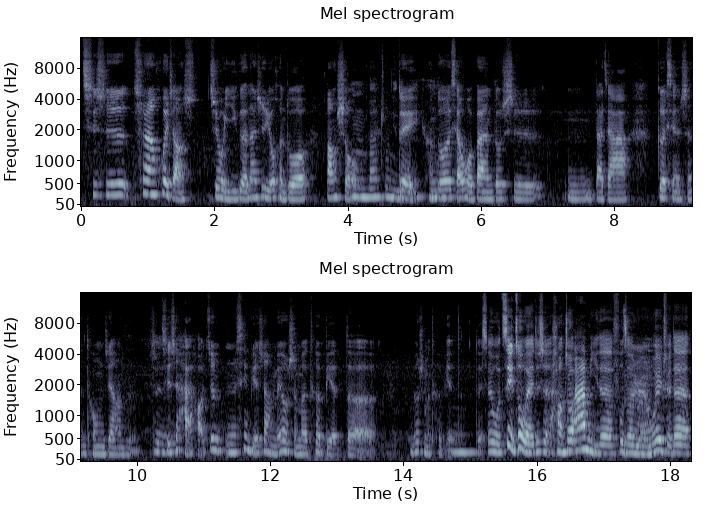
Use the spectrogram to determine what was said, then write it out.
其实虽然会长是只有一个，但是有很多帮手，嗯，帮助你对，很多小伙伴都是嗯大家各显神通这样子，对。其实还好，就嗯性别上没有什么特别的，没有什么特别的，对。所以我自己作为就是杭州阿迷的负责人，嗯我也觉得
